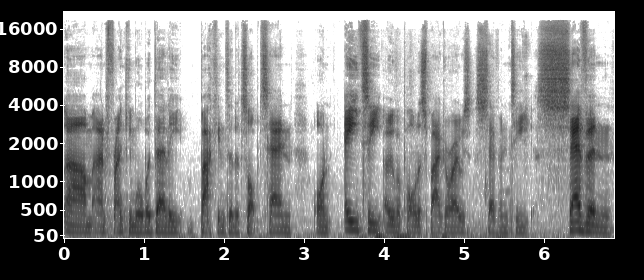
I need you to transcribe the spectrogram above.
um, and Frankie Morbidelli back into the top 10 on 80 over Pol Espargaro's 77.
